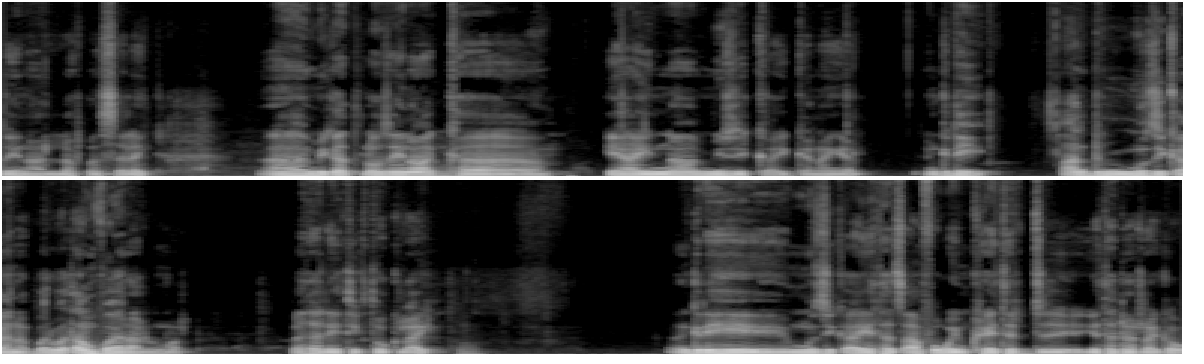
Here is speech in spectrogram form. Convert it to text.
ዜና አለፍ መሰለኝ. የሚቀጥለው ዜና ከ AI እና music ጋር ይገናኛል። እንግዲህ አንድ ሙዚቃ ነበር በጣም viral ሆኗል። በተለይ ቲክቶክ ላይ። እንግዲህ ይሄ ሙዚቃ የተጻፈው ወይም created የተደረገው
